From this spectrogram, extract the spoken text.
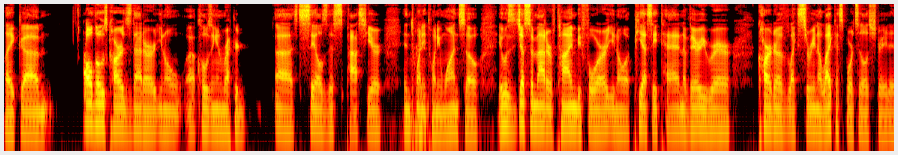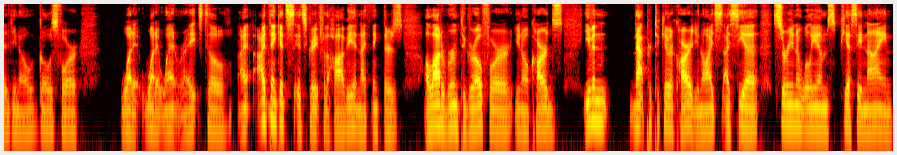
like um, all those cards that are you know uh, closing in record uh, sales this past year in 2021. Right. So it was just a matter of time before you know a PSA 10, a very rare card of like Serena, like a Sports Illustrated, you know, goes for what it what it went right? So i i think it's it's great for the hobby and i think there's a lot of room to grow for you know cards even that particular card you know i, I see a serena williams psa 9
